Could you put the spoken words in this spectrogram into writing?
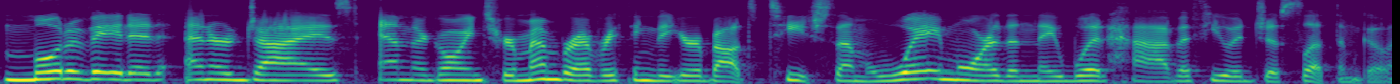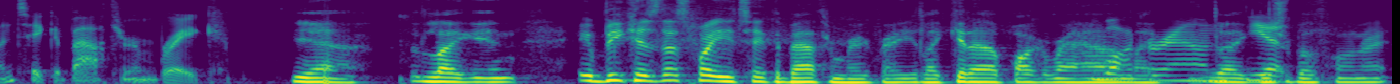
motivated, energized, and they're going to remember everything that you're about to teach them way more than they would have if you had just let them go and take a bathroom break. Yeah, like in because that's why you take the bathroom break, right? You like get up, walk around, Walk like, around, like yep. get your phone, right?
